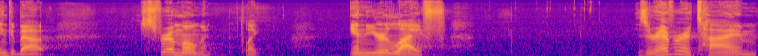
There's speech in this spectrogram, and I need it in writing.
Think about just for a moment, like in your life, is there ever a time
